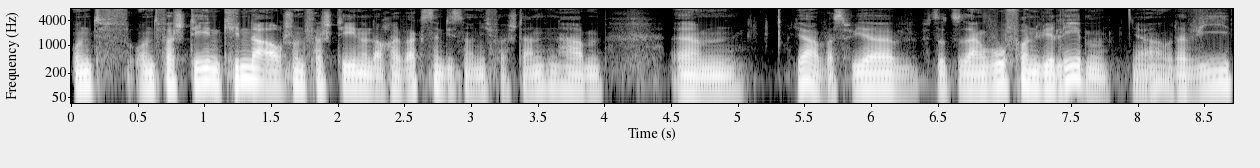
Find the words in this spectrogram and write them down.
und, und verstehen, Kinder auch schon verstehen und auch Erwachsene, die es noch nicht verstanden haben, ähm, ja, was wir sozusagen, wovon wir leben, ja, oder wie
